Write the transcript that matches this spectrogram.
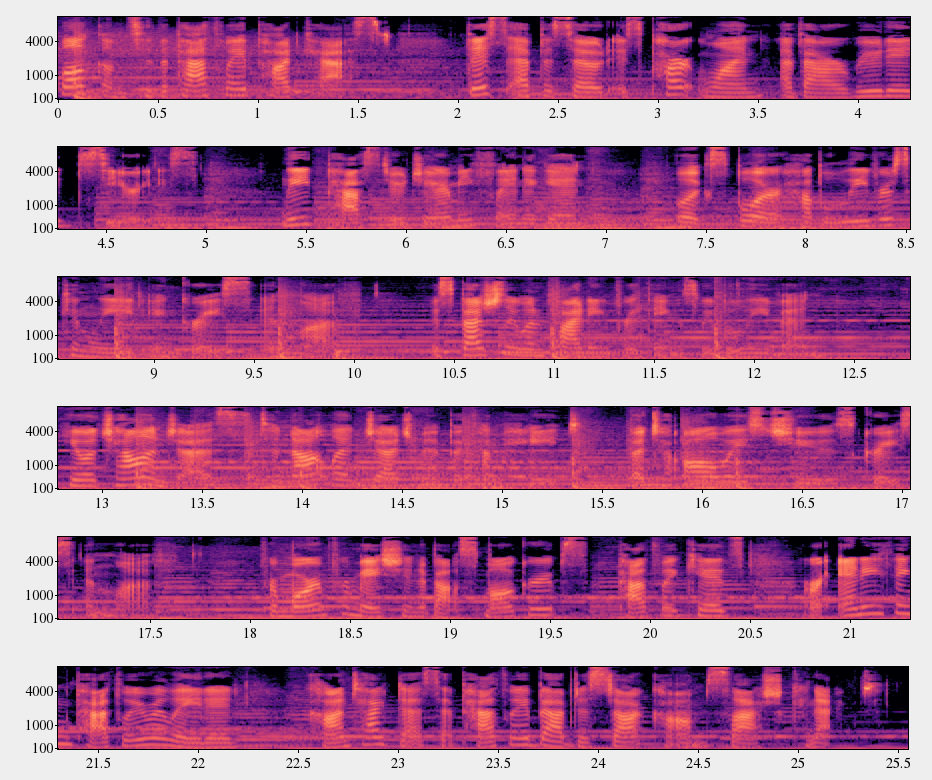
Welcome to the Pathway Podcast. This episode is part one of our Rooted series. Lead pastor Jeremy Flanagan will explore how believers can lead in grace and love, especially when fighting for things we believe in. He will challenge us to not let judgment become hate, but to always choose grace and love. For more information about small groups, Pathway Kids, or anything Pathway related, contact us at pathwaybaptist.com/connect.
